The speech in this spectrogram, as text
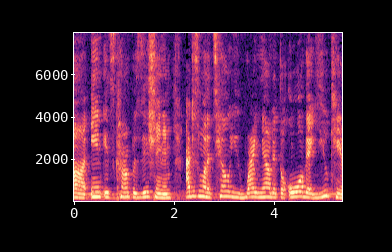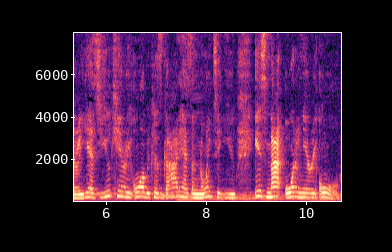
uh, in its composition. And I just want to tell you right now that the oil that you carry, yes, you carry oil because God has anointed you. It's not ordinary oil.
